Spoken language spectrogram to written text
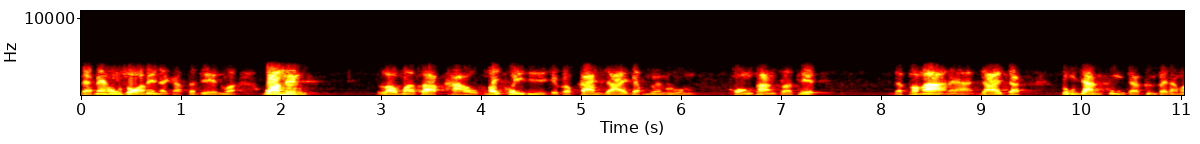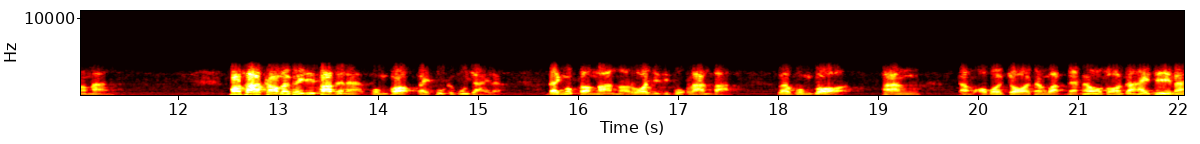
แบบแม่ฮงสอนเนี่ยนะครับท่านจะเห็นว่า วันหนึ่งเรามาทราบข่าวไม่ค่อยดีเกี่ยวกับการย้ายแบบเมืองหลวงของทางประเทศแบบพม่านะฮะย้ายจากกรุงย่างกุ้งจะขึ้นไปทางพม่า พอทราบข่าวไม่เคยดีปั๊บเนี่ยนะผมก็ไปพูดกับผู้ใหญ่แล้ว ได้งบประมาณมาร้อยยี่สิบหกล้านบาท แล้วผมก็ทางอบจจังหวัดแม่ฮ่องสอนก็ให้ที่มา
